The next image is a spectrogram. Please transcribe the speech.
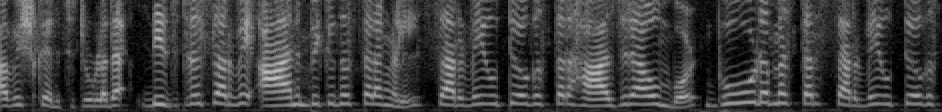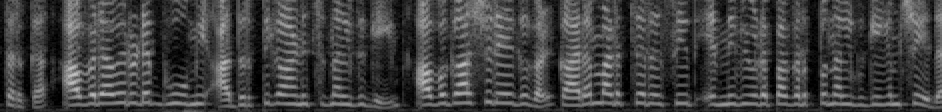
ആവിഷ്കരിച്ചിട്ടുള്ളത്. ഡിജിറ്റൽ സർവേ ആരംഭിക്കുന്ന സ്ഥലങ്ങളിൽ സർവേ ഉദ്യോഗസ്ഥർ ഹാജരാവുമ്പോൾ ഭൂ ഉടമസ്ഥർ സർവേ ഉദ്യോഗസ്ഥർക്ക് അവരവരുടെ ഭൂമി അതിർത്തി കാണിച്ചു നൽകുകയും അവകാശ രേഖകൾ കരമടച്ച രസീത് എന്നിവയുടെ പകർപ്പ് നൽകുകയും ചെയ്ത്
